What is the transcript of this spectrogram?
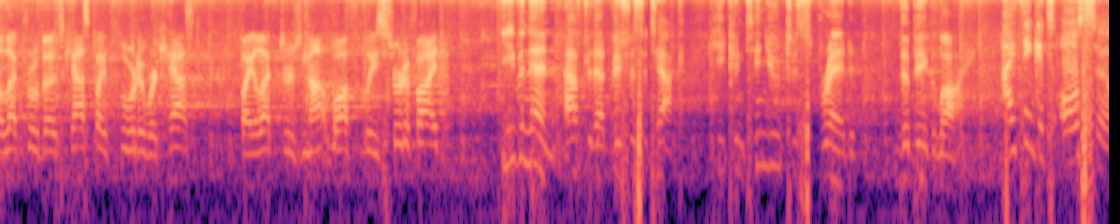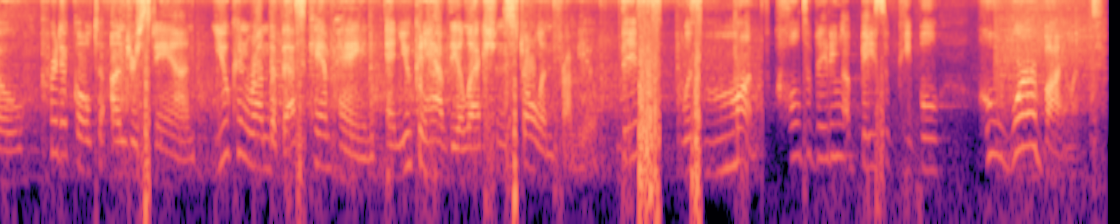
electoral votes cast by Florida were cast by electors not lawfully certified. Even then, after that vicious attack, he continued to spread the big lie. I think it's also critical to understand you can run the best campaign and you can have the election stolen from you. This was months cultivating a base of people who were violent.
